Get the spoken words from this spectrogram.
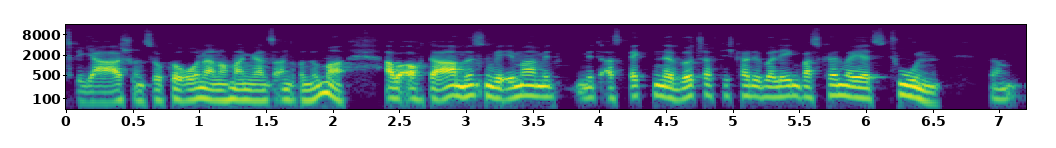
Triage und so Corona nochmal eine ganz andere Nummer. Aber auch da müssen wir immer mit, mit Aspekten der Wirtschaftlichkeit überlegen, was können wir jetzt tun? Ähm,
